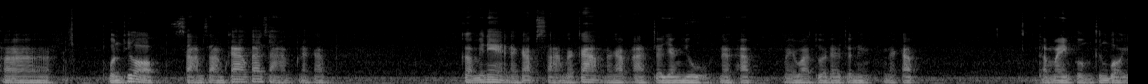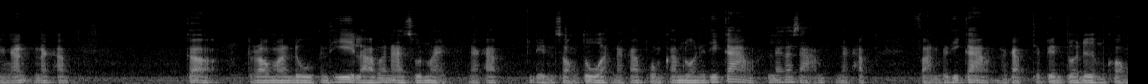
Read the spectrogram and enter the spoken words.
อ่าผลที่ออก 3 3 9 9 3 นะครับ ก็ไม่แน่นะครับ 3 กับ 9 นะครับ อาจจะยังอยู่นะครับ ไม่ว่าตัวใดตัวหนึ่งนะครับทำไมผมถึงบอกอย่างนั้นนะครับ ก็เรามาดูกันที่ลาวนาศูนย์ใหม่นะครับ เด่น 2 ตัวนะครับ ผมคำนวณในที่ 9 และก็ 3 นะครับ ฝันไปที่9นะครับจะเป็นตัวเดิมของ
